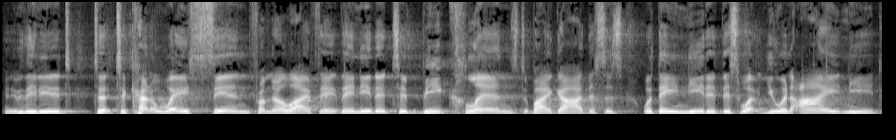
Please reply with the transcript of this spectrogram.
They needed to, to cut away sin from their life. They, they needed to be cleansed by God. This is what they needed. This is what you and I need.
